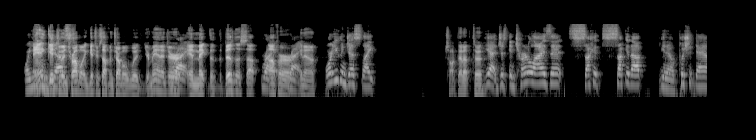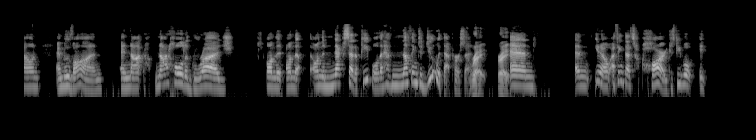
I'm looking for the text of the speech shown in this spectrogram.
or you and can get you in trouble and get yourself in trouble with your manager Right. and make the, the business up Right, of her right. you know or you can just like chalk that up to? Yeah just internalize it suck it suck it up you know push it down and move on and not not hold a grudge on the on the on the next set of people that have nothing to do with that person. Right, right, and and you know i think that's hard because people it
